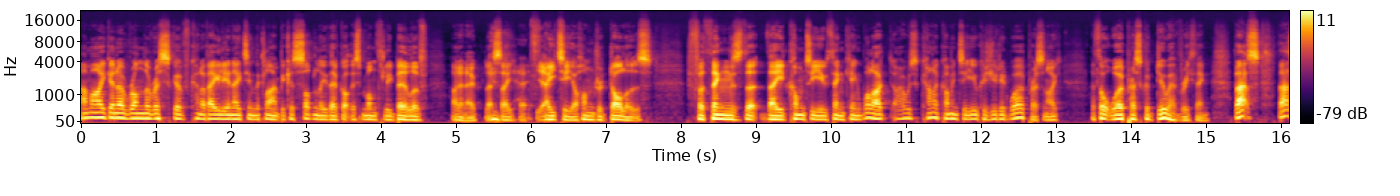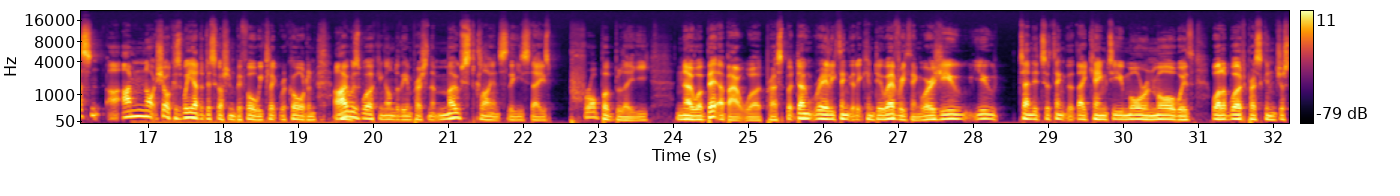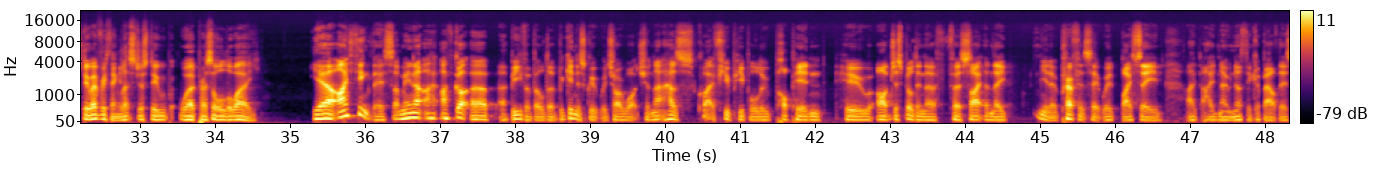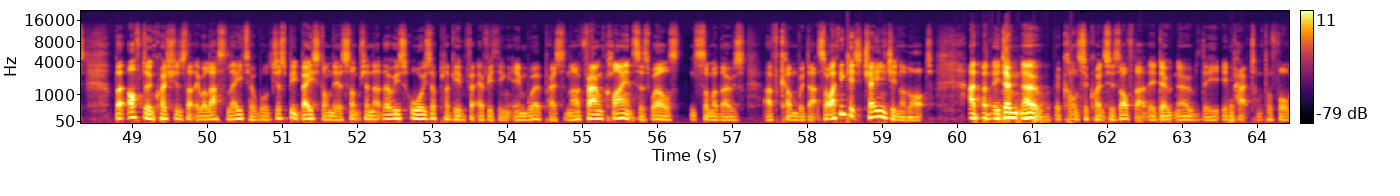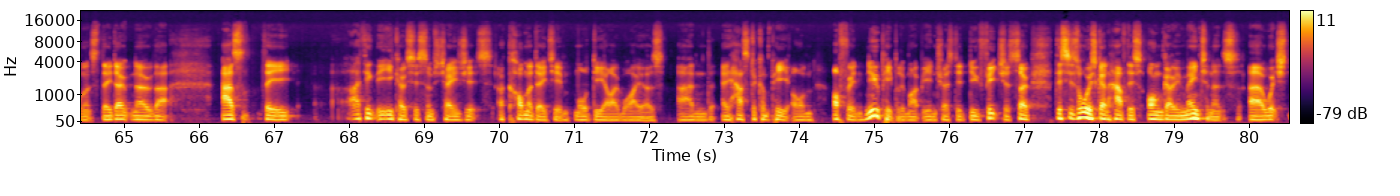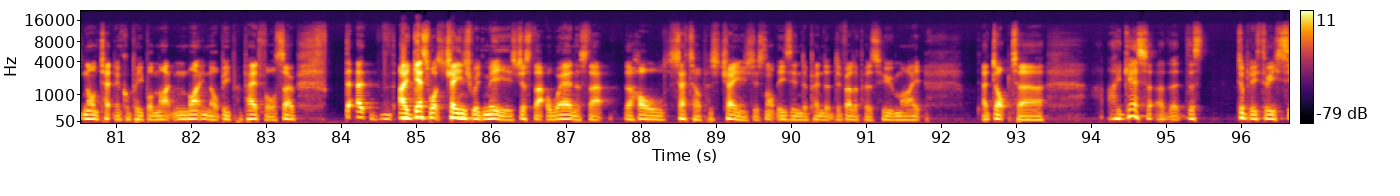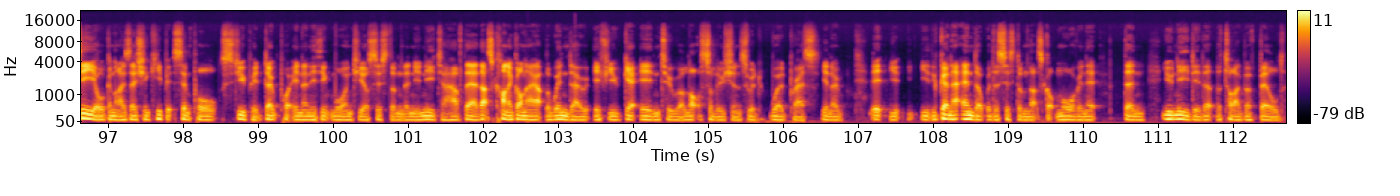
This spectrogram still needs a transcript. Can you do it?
am I going to run the risk of kind of alienating the client because suddenly they've got this monthly bill of I don't know, let's say yeah. eighty, a hundred dollars for things that they'd come to you thinking, well, I I was kind of coming to you because you did WordPress and I I thought WordPress could do everything. That's that's I'm not sure because we had a discussion before we clicked record, and mm. I hmm. was working under the impression that most clients these days probably know a bit about WordPress, but don't really think that it can do everything. Whereas you you tended to think that they came to you more and more with, well, WordPress can just do everything. Let's just do WordPress all the way. Yeah, I think this. I mean, I, have got a, a Beaver Builder beginners group which I watch, and that has quite a few people who pop in who are just building their first site and they you know preface it with by saying I, I know nothing about this. But often questions that they will ask later will just be based on the assumption that there is always a plugin for everything in wordpress. And i've found clients as well some of those have come with that. So i think it's changing a lot. Uh, but they don't know the consequences of that. They don't know the impact on performance. They don't know that as the I think the ecosystem's changed. It's accommodating more DIYers and it has to compete on offering new people who might be interested new features. So this is always going to have this ongoing maintenance, uh, which non-technical people might might not be prepared for. So th- uh, I guess what's changed with me is just that awareness that the whole setup has changed. It's not these independent developers who might adopt. Uh, I guess uh, the, the W3C organization, keep it simple, stupid. Don't put in anything more into your system than you need to have there. That's kind of gone out the window if you get into a lot of solutions with WordPress. You know, it, you, you're going to end up with a system that's got more in it than you needed at the time of build.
